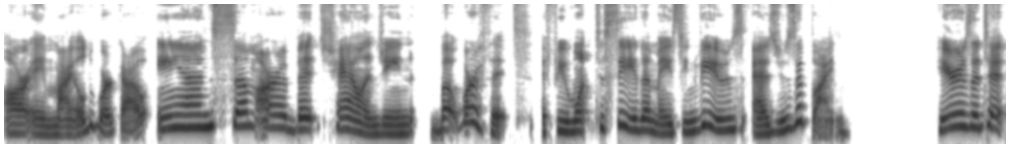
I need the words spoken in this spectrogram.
are a mild workout and some are a bit challenging, but worth it if you want to see the amazing views as you zipline. Here's a tip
